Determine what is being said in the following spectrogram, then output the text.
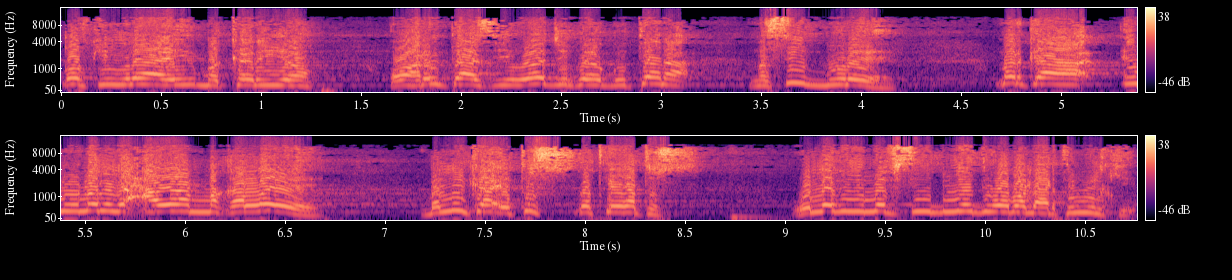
qofkii ilaahay makaniyo oo arrintaas waajibka gutana nasiib buu leeyahay. Marka inuu nabiga caayaan maqallaye bal ninkaa itus dadka iga tus. Waladii nafsii biyadii waaba dhaartay wiilkii.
